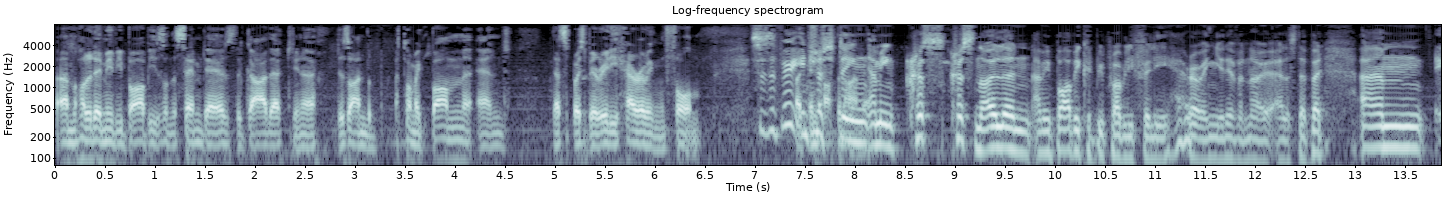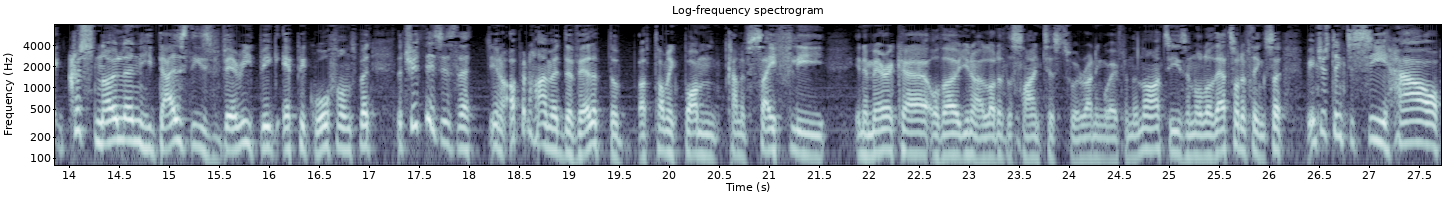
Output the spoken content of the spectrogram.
um, holiday movie Barbie is on the same day as the guy that you know designed the atomic bomb, and that's supposed to be a really harrowing film. So it's a very interesting, I mean, Chris, Chris Nolan, I mean, Barbie could be probably fairly harrowing, you never know, Alistair, but, um, Chris Nolan, he does these very big epic war films, but the truth is, is that, you know, Oppenheimer developed the atomic bomb kind of safely in America, although, you know, a lot of the scientists were running away from the Nazis and all of that sort of thing. So it'd be interesting to see how,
